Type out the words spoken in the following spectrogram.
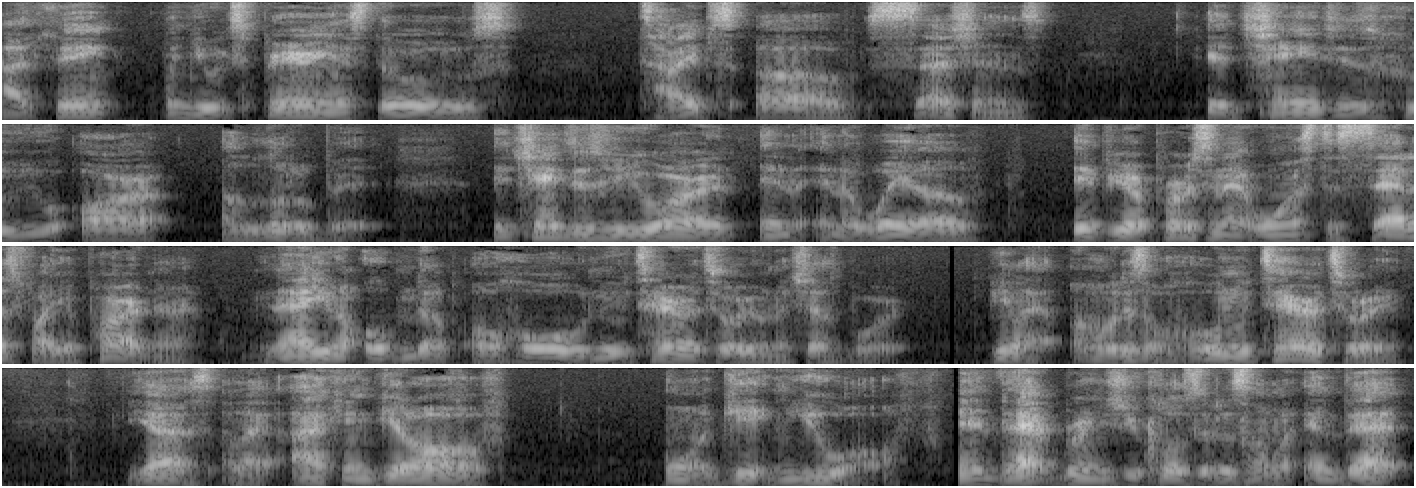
I think when you experience those types of sessions, it changes who you are a little bit. It changes who you are in, in a way of if you're a person that wants to satisfy your partner, now you have opened up a whole new territory on the chessboard. You're like, oh, this is a whole new territory. Yes, like I can get off on getting you off. And that brings you closer to someone. And that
